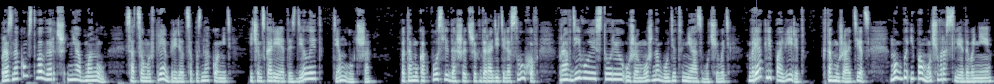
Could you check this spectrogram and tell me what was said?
Про знакомство Вердж не обманул. С отцом и впрямь придется познакомить, и чем скорее это сделает, тем лучше. Потому как после дошедших до родителя слухов правдивую историю уже можно будет не озвучивать. Вряд ли поверит. К тому же отец мог бы и помочь в расследовании.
